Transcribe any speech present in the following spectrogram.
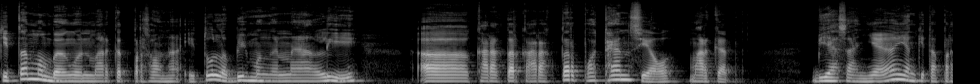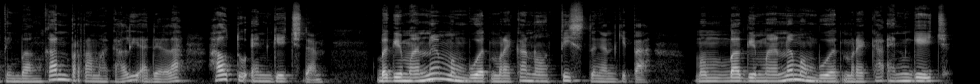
kita membangun market persona itu lebih mengenali uh, karakter-karakter potensial market. Biasanya yang kita pertimbangkan pertama kali adalah how to engage them. Bagaimana membuat mereka notice dengan kita mem bagaimana membuat mereka engage,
